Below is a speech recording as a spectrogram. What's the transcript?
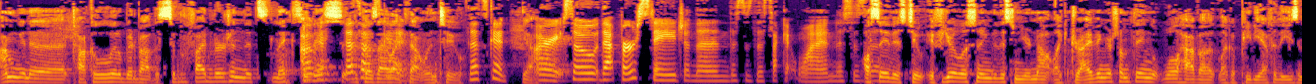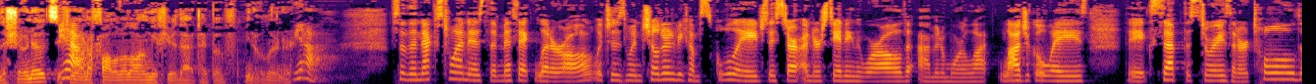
I'm gonna talk a little bit about the simplified version that's next to Okay, this that because I like that one too. That's good. Yeah. All right. So that first stage, and then this is the second one. This is I'll the, say this too: if you're listening to this and you're not like driving or something, we'll have a like a PDF of these in the show notes if you want to follow along. If you're that type of you know learner. Yeah. So the next one is the mythic literal, which is when children become school age, they start understanding the world um, in a more lo- logical ways. They accept the stories that are told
